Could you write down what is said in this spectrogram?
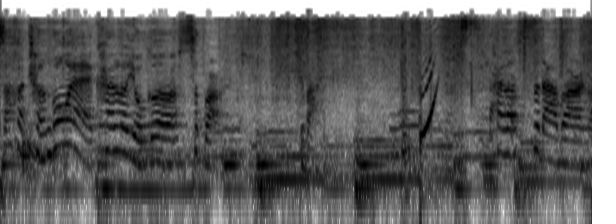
算很成功哎，开了有个四瓣，是吧？开了四大瓣呢。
